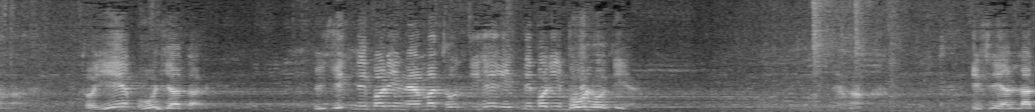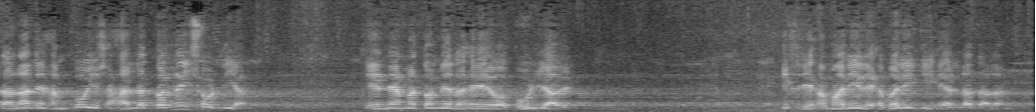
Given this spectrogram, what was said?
ہاں، تو یہ بھول جاتا ہے۔ جتنی بڑی نعمت ہوتی ہے، اتنی بڑی بھول ہوتی ہے۔ ہاں، اس لیے اللہ تعالیٰ نے ہم کو اس حالت پر نہیں چھوڑ دیا۔ یہ نعمتوں میں رہے اور بھول جاوے۔ اس لیے ہماری رہبری کی ہے اللہ تعالیٰ نے۔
